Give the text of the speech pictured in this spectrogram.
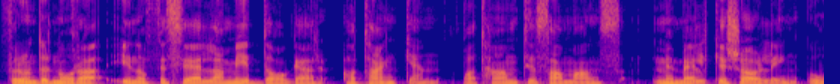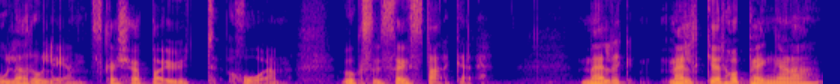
För under några inofficiella middagar har tanken på att han tillsammans med Melker Schörling och Ola Rolén ska köpa ut H&M vuxit sig starkare. Mel Melker har pengarna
